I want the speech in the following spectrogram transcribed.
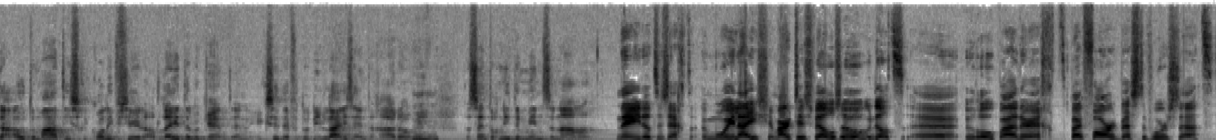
de, automatisch gekwalificeerde atleten bekend. En ik zit even door die lijst heen te gaan, Romy. Mhm. Dat zijn toch niet de minste namen? Nee, dat is echt een mooi lijstje. Maar het is wel zo dat eh, Europa er echt bij far het beste voor staat.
